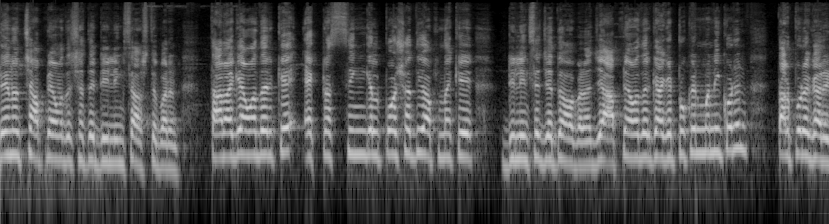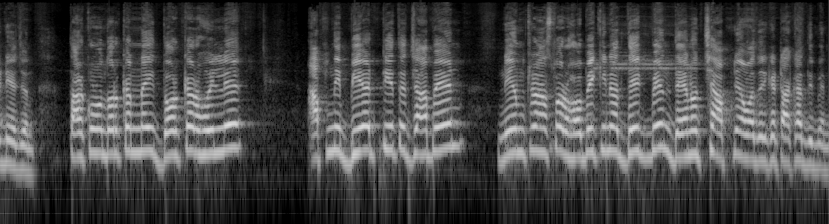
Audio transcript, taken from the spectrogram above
দেন হচ্ছে আপনি আমাদের সাথে ডিলিংসে আসতে পারেন। তার আগে আমাদেরকে একটা সিঙ্গেল পয়সা দিয়ে আপনাকে ডিলিংসে যেতে হবে না, যে আপনি আমাদেরকে আগে টোকেন মানি করেন, তারপরে গাড়ি নিয়ে যান। তার কোনো দরকার নাই। দরকার হইলে আপনি বিআরটিএতে যাবেন নেম ট্রান্সফার হবে কিনা দেখবেন দেন হচ্ছে আপনি আমাদেরকে টাকা দিবেন।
